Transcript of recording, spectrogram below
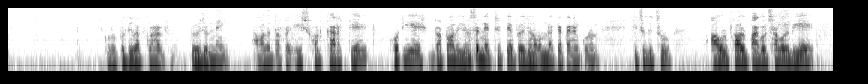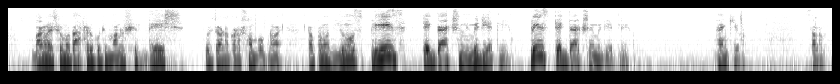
কোনো প্রতিবাদ করার প্রয়োজন নেই। আমাদের দরকার এই সরকারকে হটিয়ে ডক্টর মোহাম্মদ ইউনুসের নেতৃত্বে প্রয়োজন অন্য একটা প্যানেল করুন। কিছু কিছু আউল ফাউল পাগল ছাগল দিয়ে বাংলাদেশের মতো আঠারো কোটি মানুষের দেশ পরিচালনা করা সম্ভব নয়। Doctor Muhammad Yunus please take the action immediately please take the action immediately thank you সালাম।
